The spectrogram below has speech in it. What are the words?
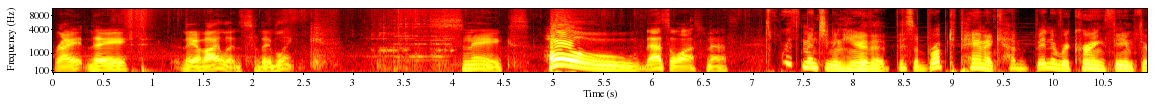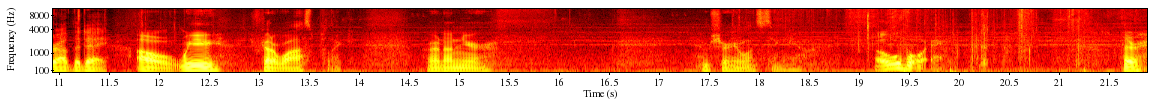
right? They they have eyelids, so they blink. Snakes. Oh, that's a wasp nest. It's worth mentioning here that this abrupt panic had been a recurring theme throughout the day. Oh, we, you've got a wasp like right on your, I'm sure he won't sting you. Oh boy. There,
